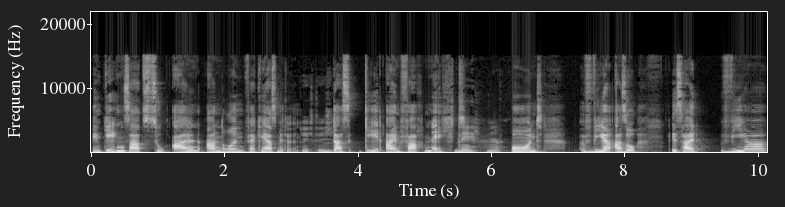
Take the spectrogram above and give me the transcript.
Im Gegensatz zu allen anderen Verkehrsmitteln. Richtig. Das geht einfach nicht. Nee, ja. Und wir, also ist halt, wir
